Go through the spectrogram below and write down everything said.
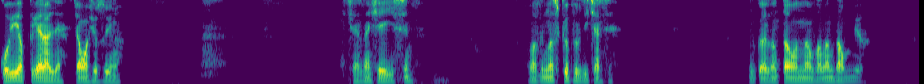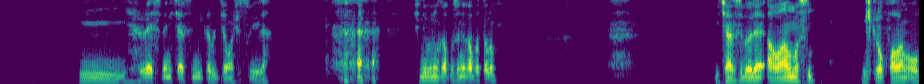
koyu yaptık herhalde çamaşır suyunu. İçeriden şey gitsin. Bakın nasıl köpürdü içerisi. Yukarıdan tavandan falan damlıyor. İyi, resmen içerisini yıkadık çamaşır suyuyla. Şimdi bunun kapısını kapatalım. İçerisi böyle hava almasın. Mikrop falan ol,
